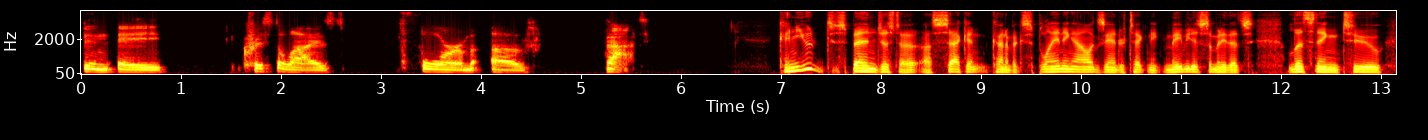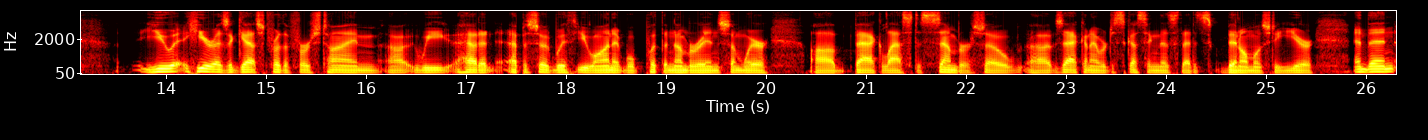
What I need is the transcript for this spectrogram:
been a crystallized form of that. Can you spend just a, a, second kind of explaining Alexander technique, maybe to somebody that's listening to you here as a guest for the first time. Uh, we had an episode with you on it. We'll put the number in somewhere uh, back last December. So uh, Zach and I were discussing this. That it's been almost a year, and then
